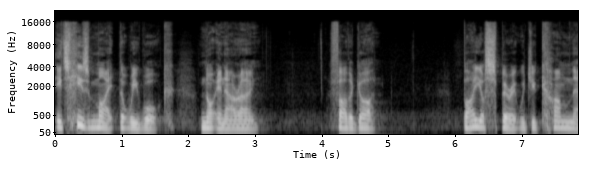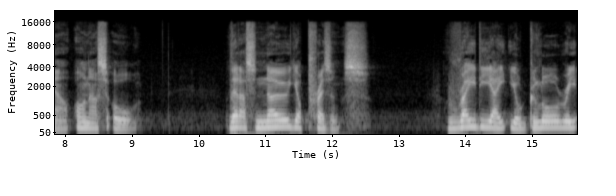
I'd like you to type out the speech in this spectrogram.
it's his might that we walk, not in our own. Father God, by your Spirit, would you come now on us all? Let us know your presence radiate your glory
